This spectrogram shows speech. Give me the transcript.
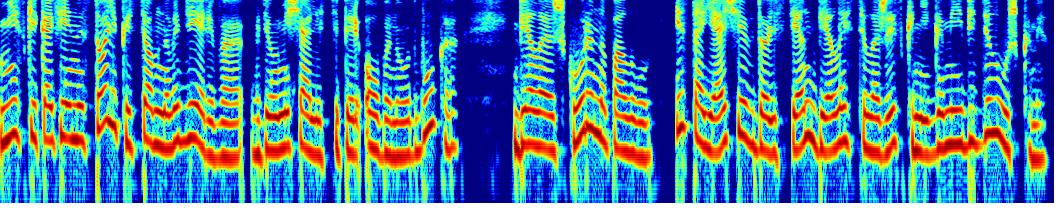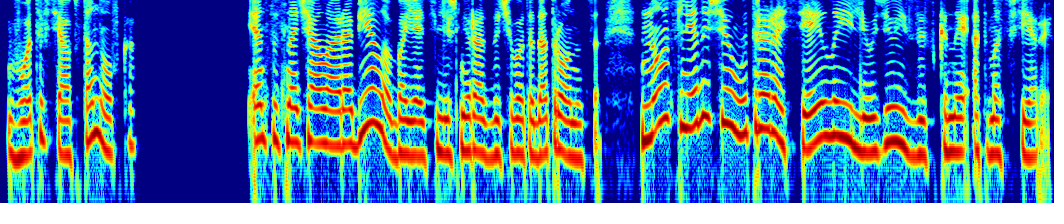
Низкий кофейный столик из темного дерева, где умещались теперь оба ноутбука, белая шкура на полу и стоящие вдоль стен белые стеллажи с книгами и безделушками. Вот и вся обстановка. Энса сначала оробела, боясь лишний раз до чего-то дотронуться, но следующее утро рассеяло иллюзию изысканной атмосферы.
